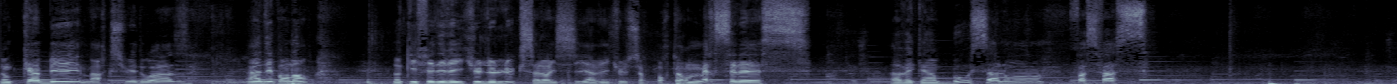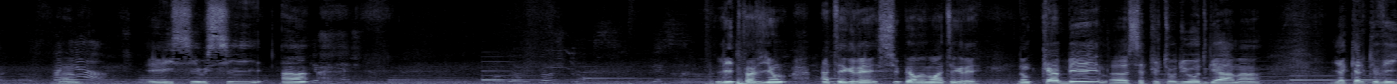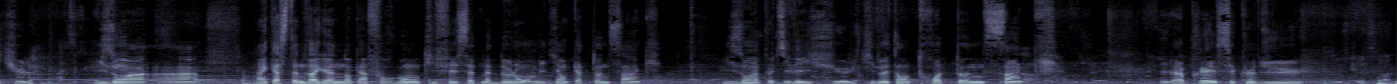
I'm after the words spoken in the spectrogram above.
Donc KB, marque suédoise, indépendant. Donc il fait des véhicules de luxe. Alors ici, un véhicule sur porteur Mercedes avec un beau salon face-face. Et ici aussi un lit de pavillon intégré, superbement intégré. Donc KB, euh, c'est plutôt du haut de gamme. hein. Il y a quelques véhicules. Ils ont un, un, un Kastenwagen, donc un fourgon qui fait 7 mètres de long, mais qui est en 4 tonnes 5. Ils ont un petit véhicule qui doit être en 3 tonnes 5. Et après, c'est que du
